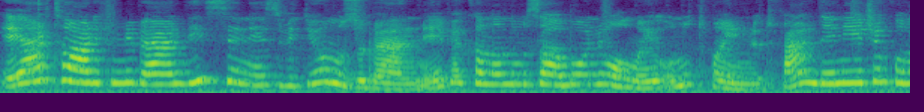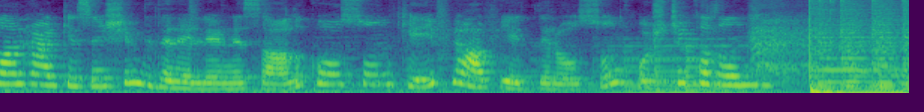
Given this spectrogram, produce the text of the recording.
Eğer tarifimi beğendiyseniz videomuzu beğenmeyi ve kanalımıza abone olmayı unutmayın lütfen. Deneyecek olan herkesin şimdiden ellerine sağlık olsun, keyifli afiyetler olsun. Hoşçakalın. Thank you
